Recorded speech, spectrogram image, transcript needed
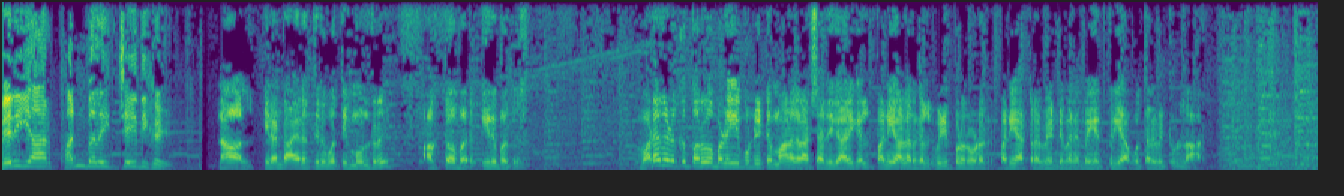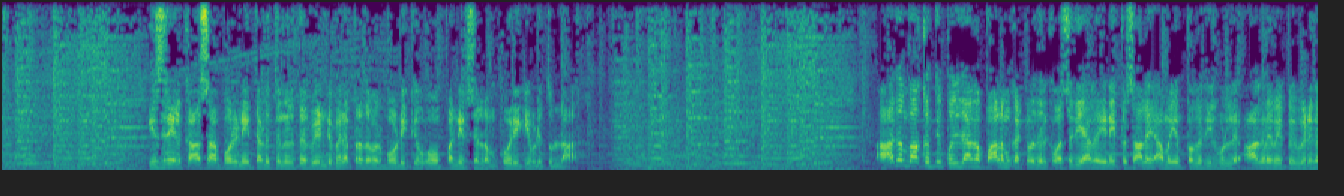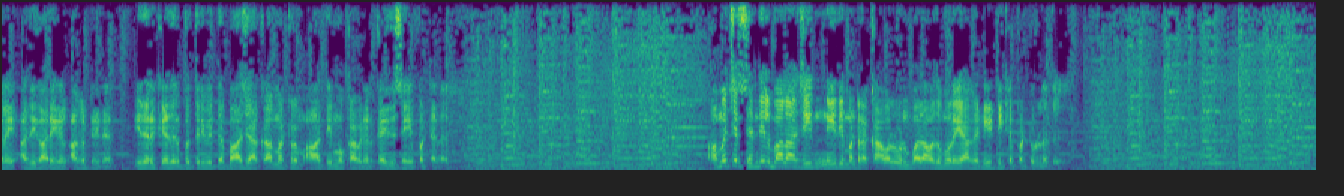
பெரியார் பண்பலை செய்திகள். நாள் இரண்டாயிரத்தி இருபத்தி மூன்று அக்டோபர் இருபது. வடகிழக்கு பருவமழையை முன்னிட்டு மாநகராட்சி அதிகாரிகள் பணியாளர்கள் விழிப்புணர்வுடன் பணியாற்ற வேண்டும் என மேயர் பிரியா உத்தரவிட்டுள்ளார். இஸ்ரேல் காசா போரினை தடுத்து நிறுத்த வேண்டும் என பிரதமர் மோடிக்கு ஓ பன்னீர்செல்வம் கோரிக்கை விடுத்துள்ளார். ஆதம்பாக்கத்தில் புதிதாக பாலம் கட்டுவதற்கு வசதியாக இணைப்பு சாலை அமையும் பகுதியில் உள்ள ஆக்கிரமிப்பு வீடுகளை அதிகாரிகள் அகற்றினர். இதற்கு எதிர்ப்பு தெரிவித்த பாஜக மற்றும் அதிமுகவினர் கைது செய்யப்பட்டனர். அமைச்சர் செந்தில் பாலாஜியின் நீதிமன்ற காவல் ஒன்பதாவது முறையாக நீட்டிக்கப்பட்டுள்ளது.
